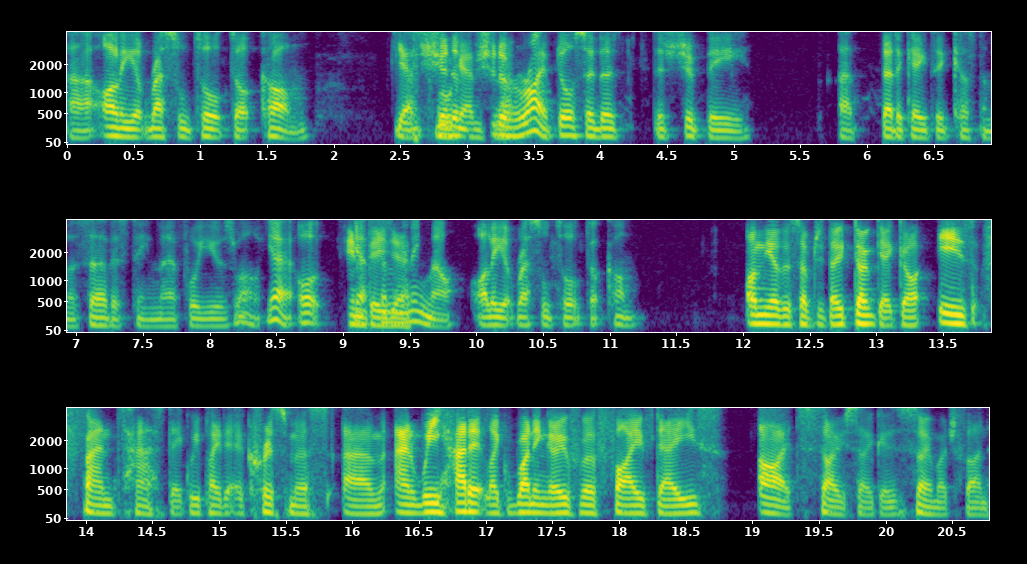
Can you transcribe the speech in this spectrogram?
uh, ollie at wrestletalk.com. Yes, should we'll have should have arrived. Also, there there should be a dedicated customer service team there for you as well. Yeah, or yeah, Indeed, send me an email, ollie at wrestletalk.com. on the other subject though don't get got is fantastic we played it at christmas um, and we had it like running over five days oh it's so so good it's so much fun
